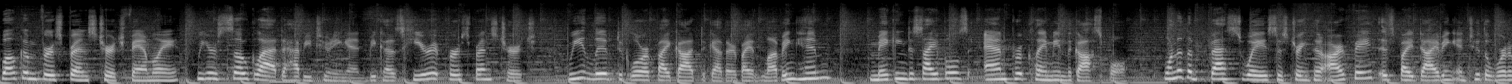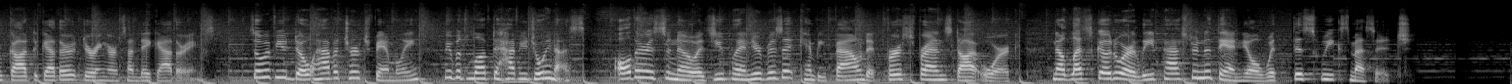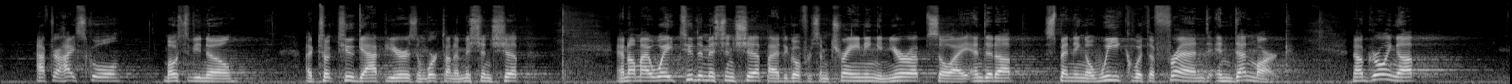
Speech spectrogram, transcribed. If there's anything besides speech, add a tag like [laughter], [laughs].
Welcome, First Friends Church family. We are so glad to have you tuning in because here at First Friends Church, we live to glorify God together by loving Him, making disciples, and proclaiming the gospel. One of the best ways to strengthen our faith is by diving into the Word of God together during our Sunday gatherings. So if you don't have a church family, we would love to have you join us. All there is to know as you plan your visit can be found at firstfriends.org. Now let's go to our lead pastor Nathanael with this week's message. After high school, most of you know, I took two gap years and worked on a mission ship. And on my way to the mission ship, I had to go for some training in Europe, so I ended up spending a week with a friend in Denmark. Now, growing up,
